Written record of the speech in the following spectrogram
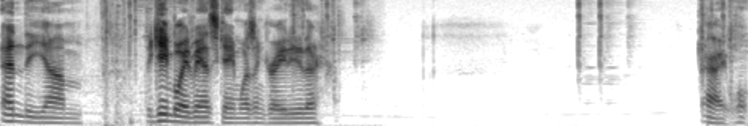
and the um the Game Boy Advance game wasn't great either. All right, well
